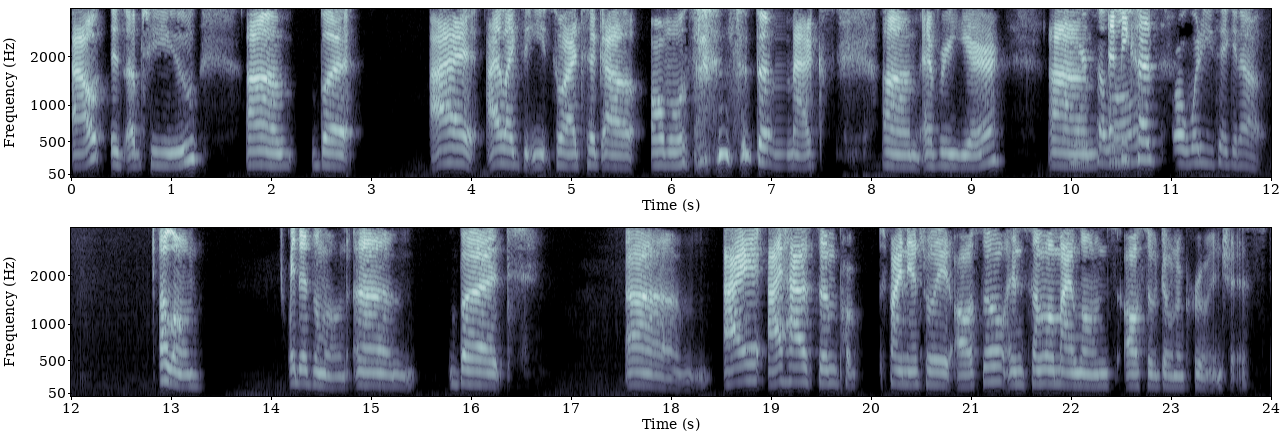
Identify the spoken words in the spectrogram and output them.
out is up to you. Um, but I I like to eat, so I took out almost the max um, every year. Um, and, and because or what are you taking out? Alone. It is alone. Um, but um, I I have some financial aid also, and some of my loans also don't accrue interest.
